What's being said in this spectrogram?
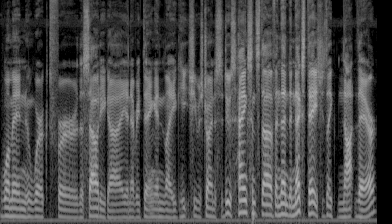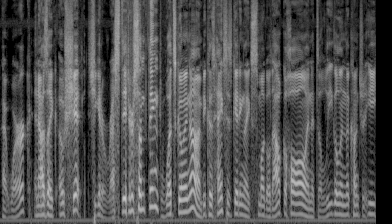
woman who worked for the Saudi guy and everything, and like he, she was trying to seduce Hanks and stuff. And then the next day, she's like not there at work, and I was like, oh shit, did she get arrested or something? What's going on? Because Hanks is getting like smuggled alcohol and it's illegal in the country.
